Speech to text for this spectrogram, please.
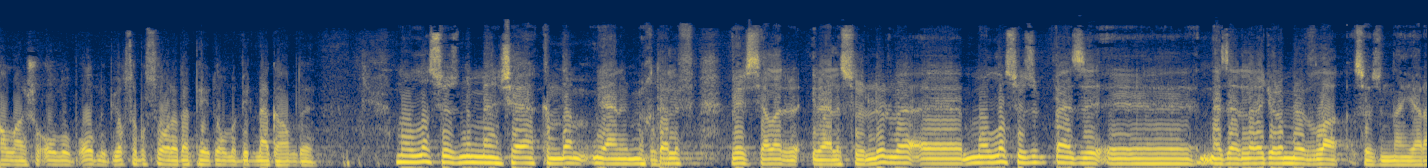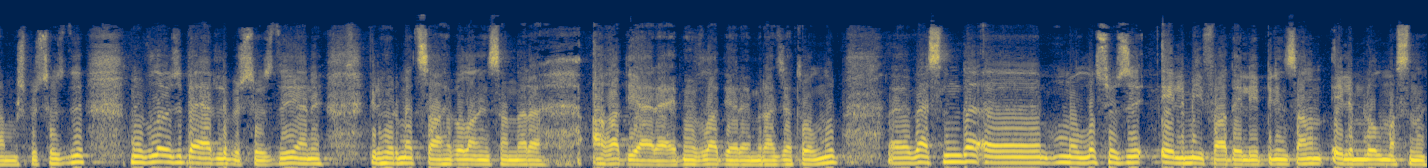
anlayışı olub, olmayıb, yoxsa bu sonradan peyda olma bir məqamdır. Molla sözünün mənşəyi haqqında yəni müxtəlif versiyalar irəli sürülür və e, molla sözü bəzi e, nəzərlərə görə mövla sözündən yaranmış bir sözdür. Mövla özü dəyərli bir sözdür. Yəni bir hörmət sahibi olan insanlara ağa deyərək, mövla deyərək müraciət olunub e, və əslində e, molla sözü elmi ifadə eləyib, bir insanın elmli olmasını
